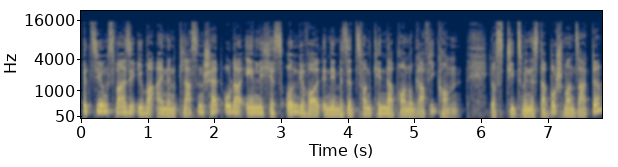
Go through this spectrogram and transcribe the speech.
beziehungsweise über einen Klassenchat oder ähnliches ungewollt in den Besitz von Kinderpornografie kommen. Justizminister Buschmann sagte,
